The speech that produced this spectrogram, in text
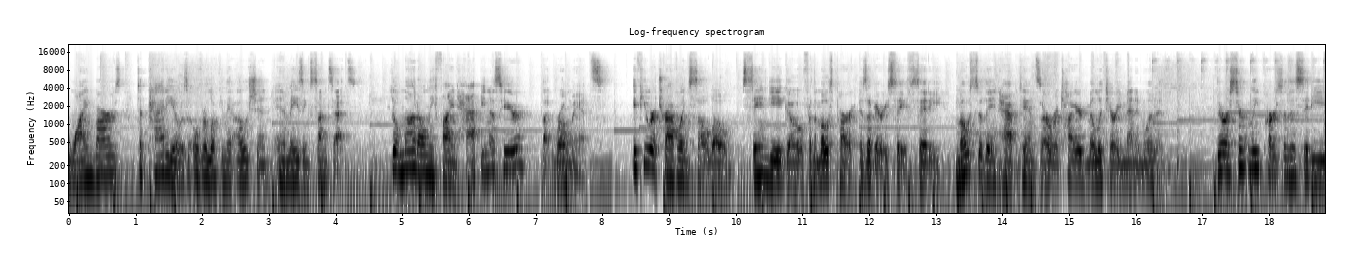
wine bars to patios overlooking the ocean and amazing sunsets. You'll not only find happiness here, but romance. If you are traveling solo, San Diego, for the most part, is a very safe city. Most of the inhabitants are retired military men and women. There are certainly parts of the city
